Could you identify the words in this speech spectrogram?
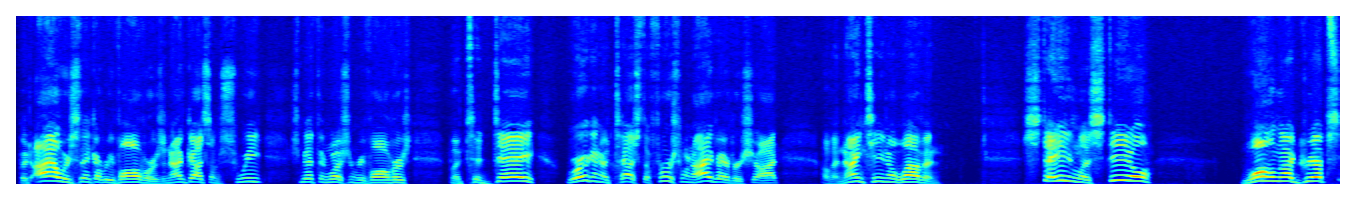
But I always think of revolvers, and I've got some sweet Smith & Wesson revolvers. But today, we're going to test the first one I've ever shot of a 1911 stainless steel walnut grips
